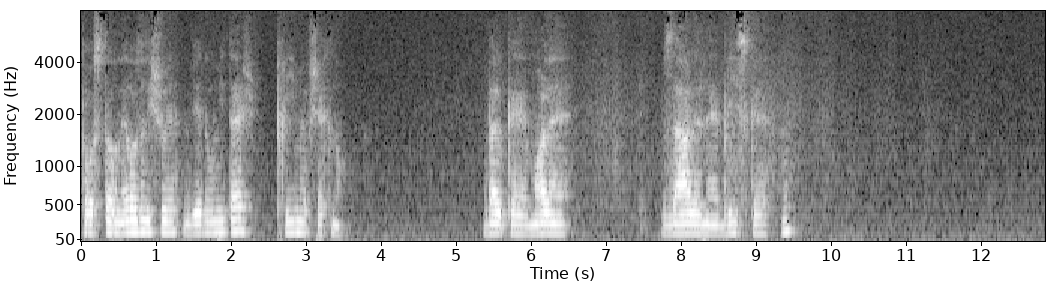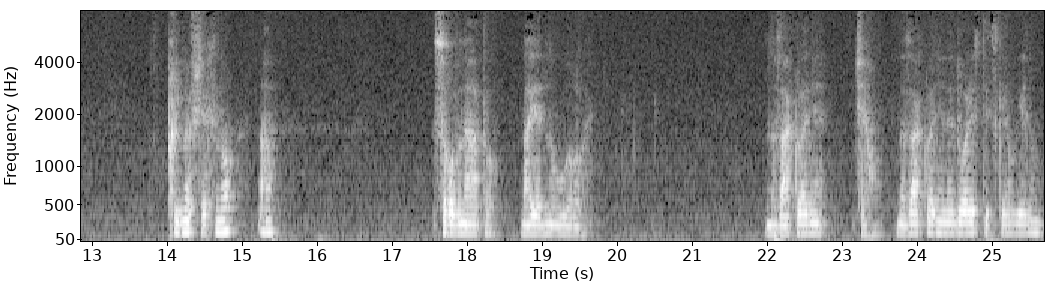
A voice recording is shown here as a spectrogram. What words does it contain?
Prostor nerozlišuje, vědomí tež přijme všechno. Velké, malé, vzdálené, blízké. Hm? Přijme všechno a srovná to na jednu úroveň. Na základě čeho? Na základě nedualistického vědomí.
